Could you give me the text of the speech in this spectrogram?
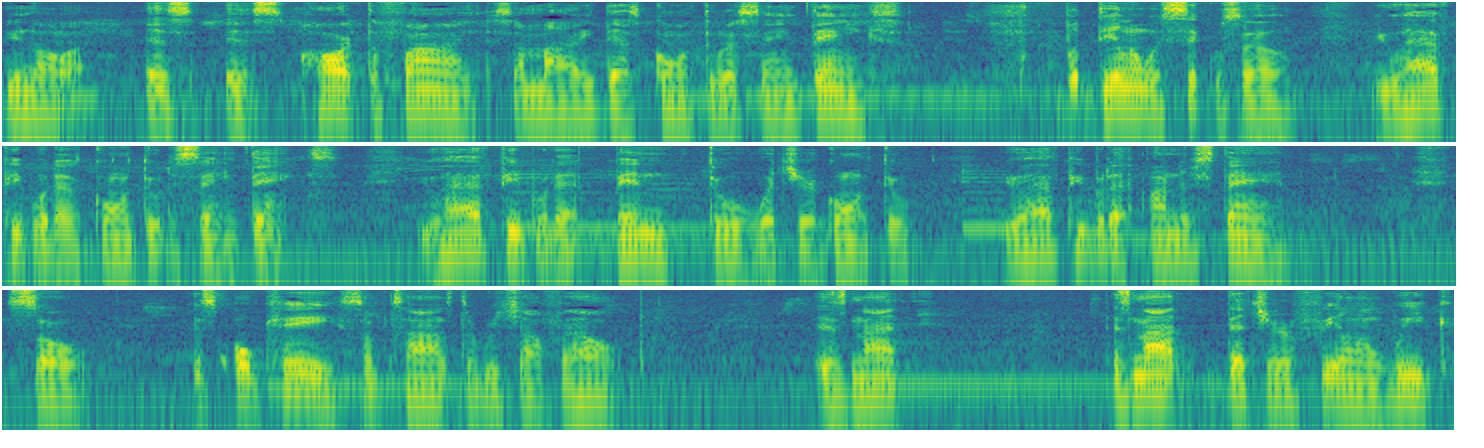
You know, it's it's hard to find somebody that's going through the same things. But dealing with sickle cell, you have people that's going through the same things. You have people that been through what you're going through. You have people that understand. So it's okay sometimes to reach out for help. It's not it's not that you're feeling weak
